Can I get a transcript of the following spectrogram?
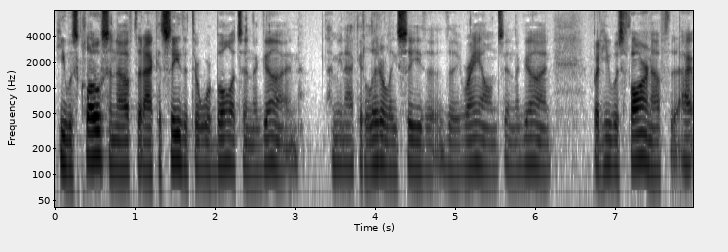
He was close enough that I could see that there were bullets in the gun. I mean, I could literally see the, the rounds in the gun, but he was far enough that I,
